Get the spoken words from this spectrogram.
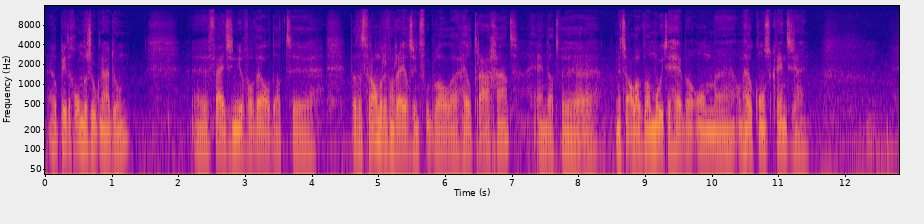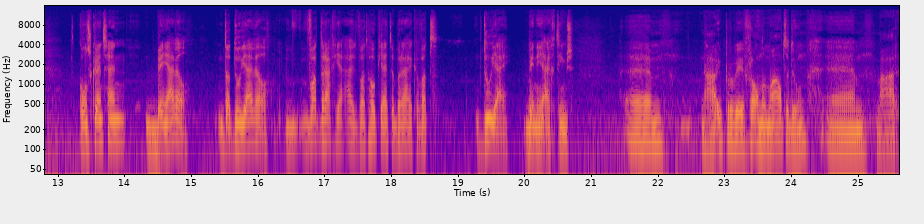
heel pittig onderzoek naar doen. Uh, feit is in ieder geval wel dat, uh, dat het veranderen van regels in het voetbal heel traag gaat. En dat we met z'n allen ook wel moeite hebben om, om heel consequent te zijn. Consequent zijn ben jij wel. Dat doe jij wel. Wat draag jij uit? Wat hoop jij te bereiken? Wat doe jij binnen je eigen teams? Um, nou, ik probeer vooral normaal te doen. Um, maar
